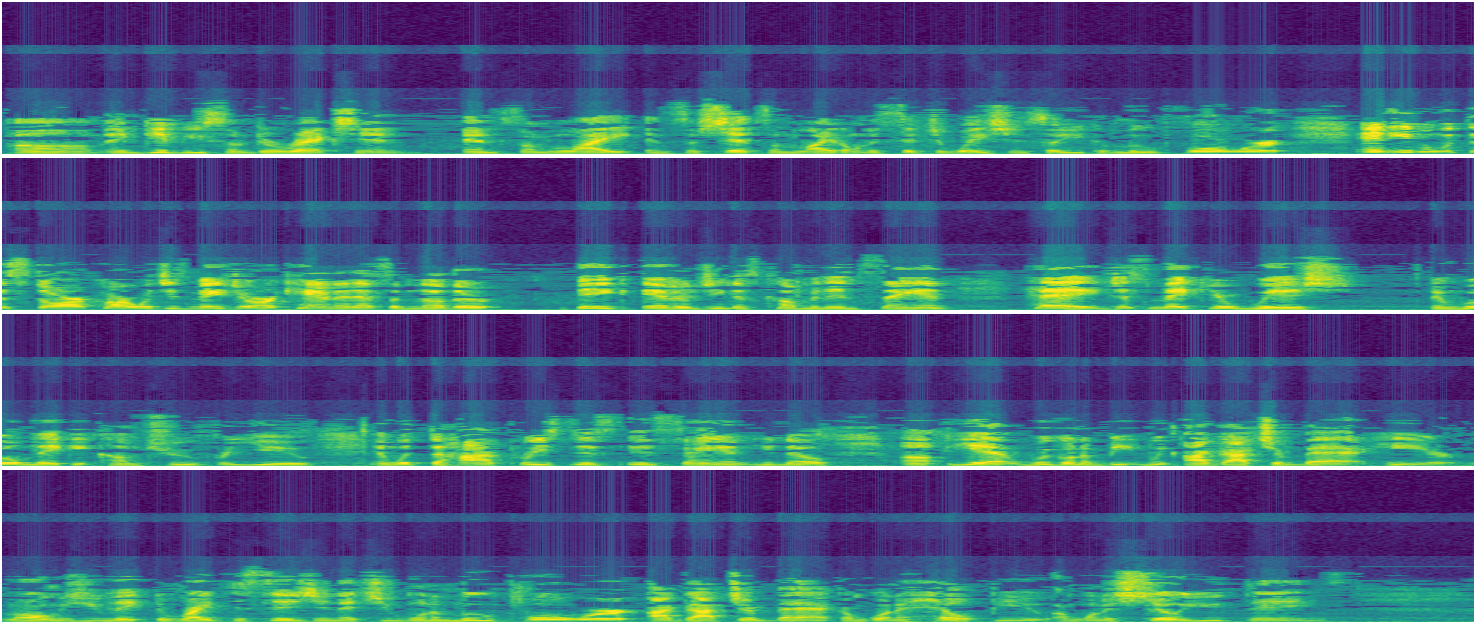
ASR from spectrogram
um, and give you some direction and some light and so shed some light on the situation so you can move forward. And even with the star card which is major arcana that's another big energy that's coming in saying hey just make your wish and we'll make it come true for you. And with the high priestess is saying, you know, uh, yeah, we're going to be, we, I got your back here. Long as you make the right decision that you want to move forward, I got your back. I'm going to help you. I'm going to show you things.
